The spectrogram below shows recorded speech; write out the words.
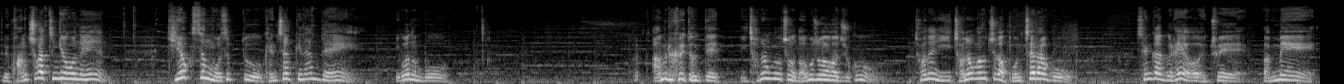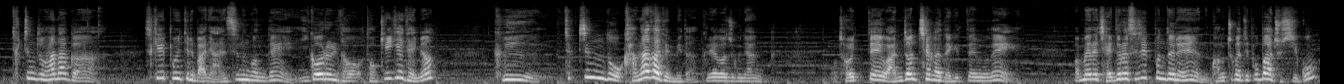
그리고 광초 같은 경우는 기억성 모습도 괜찮긴 한데 이거는 뭐 아무리 그래도 근데 이 전용 광초가 너무 좋아가지고 저는 이 전용 광초가 본체라고 생각을 해요. 애초에 만매 특징 중 하나가 스킬 포인트를 많이 안 쓰는 건데 이거를 더, 더 끼게 되면 그 특징도 강화가 됩니다. 그래가지고 그냥 어, 절대 완전체가 되기 때문에 만매를 제대로 쓰실 분들은 광초까지 뽑아주시고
